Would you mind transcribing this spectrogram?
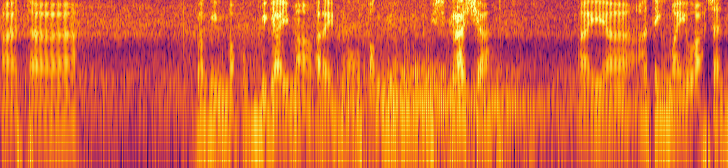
At ah, maging mapagbigay mga karide no? upang yung disgrasya ay ah, ating maiwasan.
